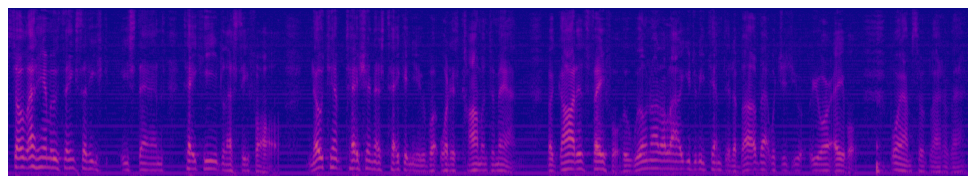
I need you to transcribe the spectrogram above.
So let him who thinks that he, he stands take heed lest he fall. No temptation has taken you but what is common to man. But God is faithful, who will not allow you to be tempted above that which is you, you are able. Boy, I'm so glad of that.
